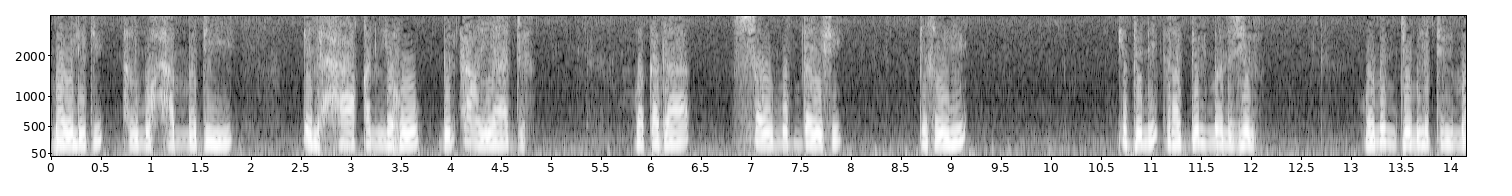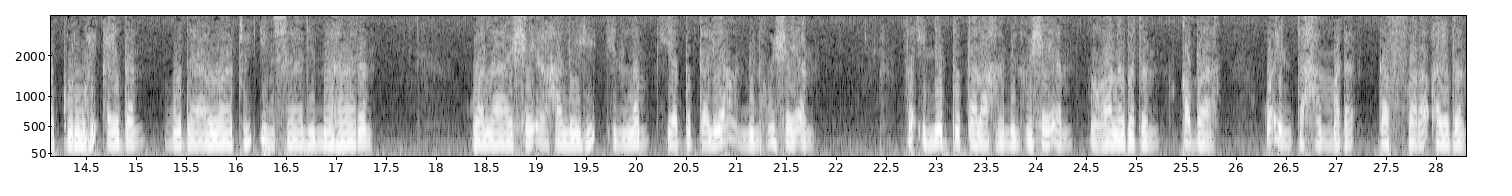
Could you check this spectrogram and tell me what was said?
المولد المحمدي إلحاقا له بالأعياد. وكذا صوم الضيف بغير ابن رب المنزل. ومن جملة المكروه أيضا مداواة الإنسان نهارا ولا شيء عليه إن لم يبتلع منه شيئا. فإن ابتلع منه شيئا غلبة قضى وإن تحمد كفر أيضا.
